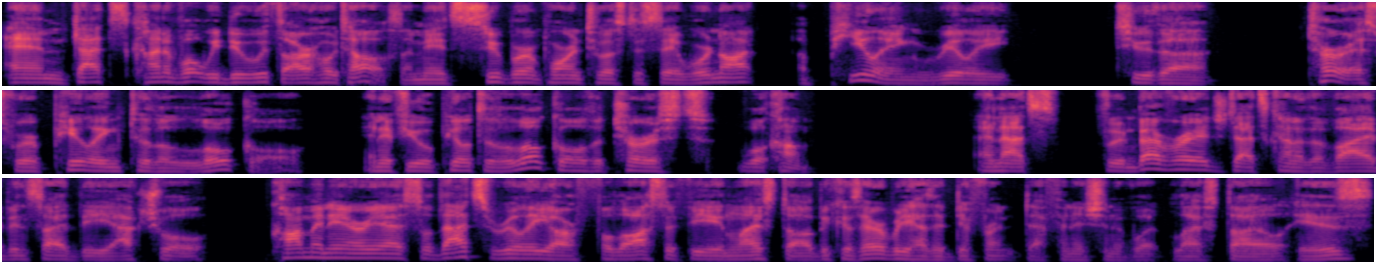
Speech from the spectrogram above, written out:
And that's kind of what we do with our hotels. I mean, it's super important to us to say we're not appealing really to the tourist. We're appealing to the local. And if you appeal to the local, the tourists will come. And that's food and beverage. That's kind of the vibe inside the actual common area. So that's really our philosophy in lifestyle because everybody has a different definition of what lifestyle is.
